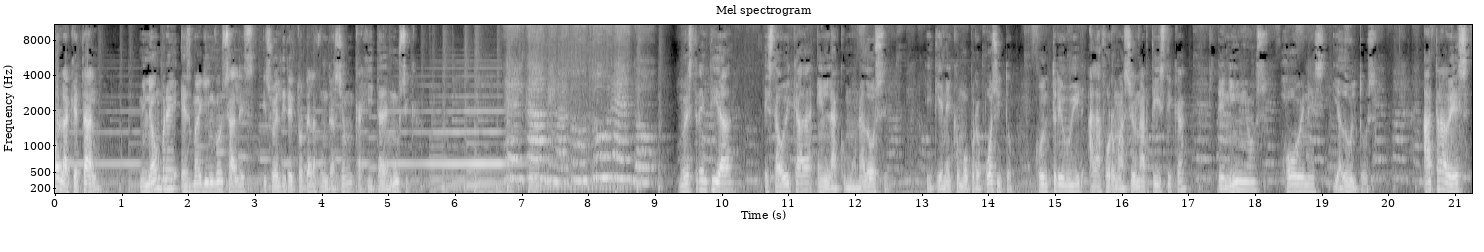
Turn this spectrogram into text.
Hola, ¿qué tal? Mi nombre es Mayín González y soy el director de la Fundación Cajita de Música. Nuestra entidad está ubicada en la Comuna 12 y tiene como propósito contribuir a la formación artística de niños, jóvenes y adultos a través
